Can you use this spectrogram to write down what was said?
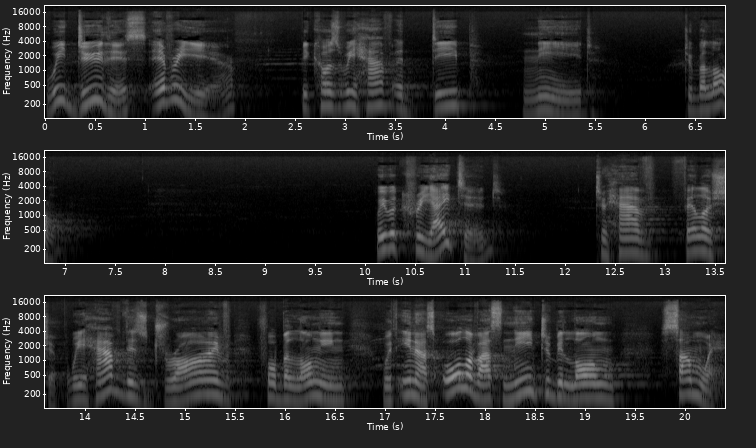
We do this every year because we have a deep need to belong. We were created to have fellowship. We have this drive for belonging within us. All of us need to belong somewhere.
